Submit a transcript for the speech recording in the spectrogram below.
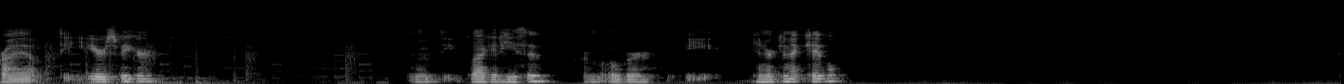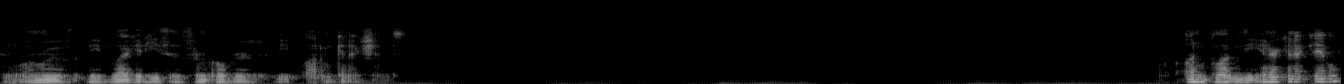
Pry out the ear speaker. Remove the black adhesive from over the interconnect cable. And we'll remove the black adhesive from over the bottom connections. Unplug the interconnect cable.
